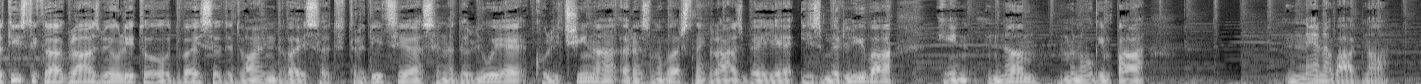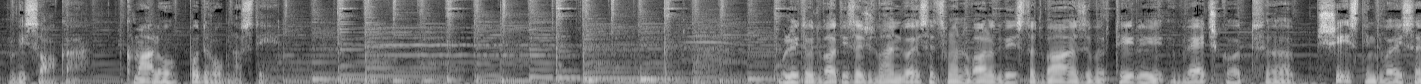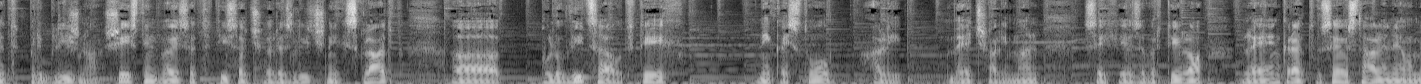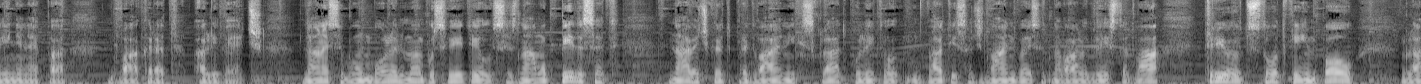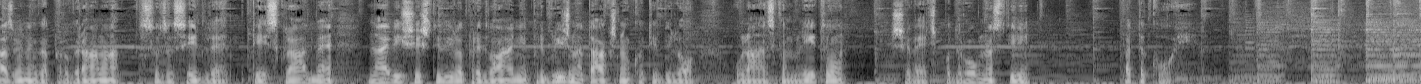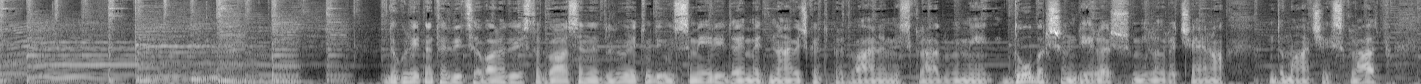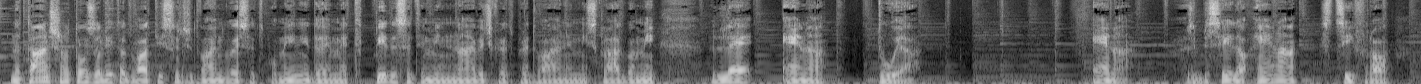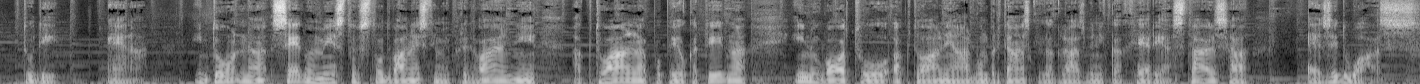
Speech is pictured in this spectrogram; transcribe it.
Statistika glasbe v letu 2022. Tradicija se nadaljuje, količina raznovrstne glasbe je izmerljiva in nam, mnogim pa, nenavadno visoka. Kmalo podrobnosti. V letu 2022 smo na valu 202 zavrteli več kot 26, eh, približno 26 tisoč različnih skladb, eh, polovica od teh, nekaj sto ali več ali manj, se jih je zavrtelo le enkrat, vse ostale neomenjene pa dvakrat ali več. Danes se bom bolj ali manj posvetil seznamu 50 največkrat predvajanih skladb po letu 2022 na valu 202, 3 odstotke in pol glasbenega programa so zasedle te skladbe, najviše število predvajanja je približno takšno, kot je bilo v lanskem letu, še več podrobnosti pa takoj. Dolgoletna tradicija Vala 202 se nadaljuje tudi v smeri, da je med največkrat predvajanimi skladbami dobršen delež, milo rečeno, domačih skladb. Natančno to za leto 2022 pomeni, da je med 50 največkrat predvajanimi skladbami le ena tuja. Ena, z besedo ena, s cifro tudi ena in to na sedmem mestu s 112 predvajanji, aktualna popevka tedna in v aktualni album britanskega glasbenika Harryja Stylesa As It Was.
